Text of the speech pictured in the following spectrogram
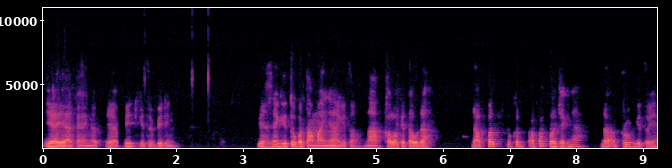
Iya iya kayak ya bid gitu bidding. Biasanya gitu pertamanya gitu. Nah kalau kita udah dapat apa proyeknya udah approve gitu ya.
